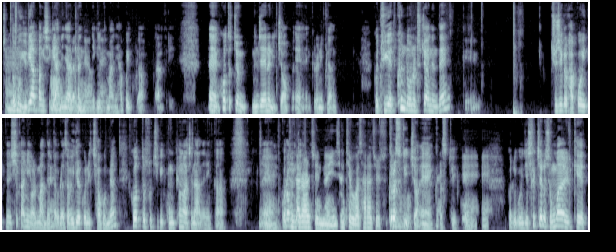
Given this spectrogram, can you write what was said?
좀 음. 너무 유리한 방식이 어, 아니냐라는 그렇겠네요. 얘기를 네. 좀 많이 하고 있고요 사람들이. 예, 음. 그것도 좀 문제는 있죠. 예, 그러니까 그 뒤에 큰 돈을 투자했는데 그 주식을 갖고 있는 시간이 얼마 안 됐다고 네. 그래서 의결권이 적으면 그것도 솔직히 공평하지는 않으니까 예, 네. 그런 투자를 할 수 있는 인센티브가 사라질 수도 그럴 수도 있죠. 거고. 예, 그럴 수도 있고 예, 예. 그리고 이제 실제로 정말 이렇게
